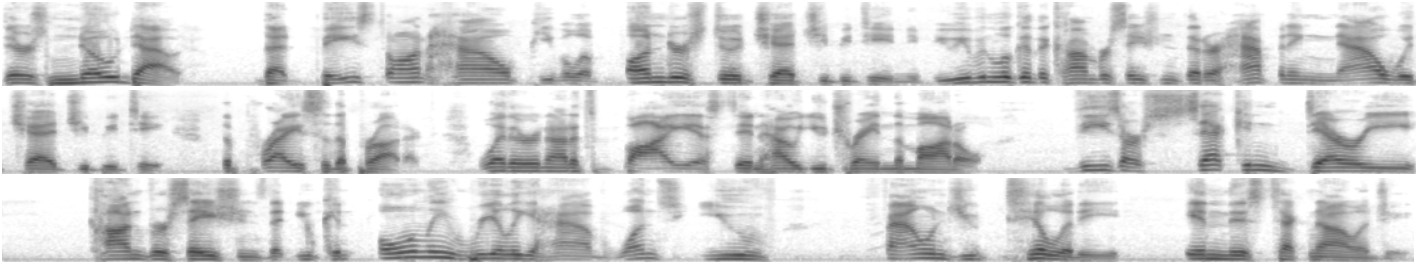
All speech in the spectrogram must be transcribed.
There's no doubt that based on how people have understood ChatGPT, and if you even look at the conversations that are happening now with ChatGPT, the price of the product, whether or not it's biased in how you train the model, these are secondary conversations that you can only really have once you've found utility in this technology.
